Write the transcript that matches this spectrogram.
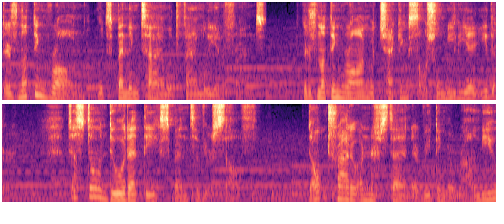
There's nothing wrong with spending time with family and friends. There's nothing wrong with checking social media either. Just don't do it at the expense of yourself. Don't try to understand everything around you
